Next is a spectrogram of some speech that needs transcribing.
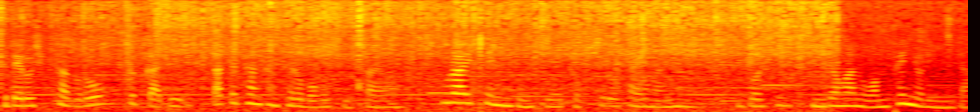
그대로 식탁으로 끝까지 따뜻한 상태로 먹을 수 있어요. 후라이팬인 동시에 접시로 사용하니 이것이 진정한 원팬 요리입니다.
